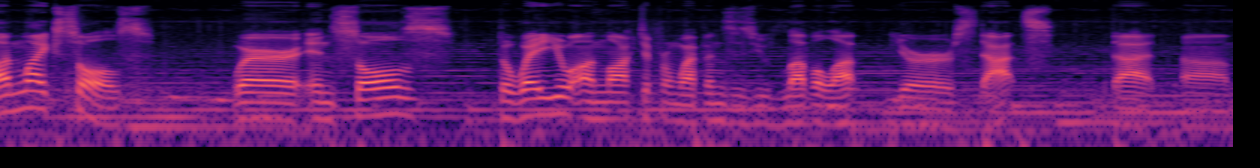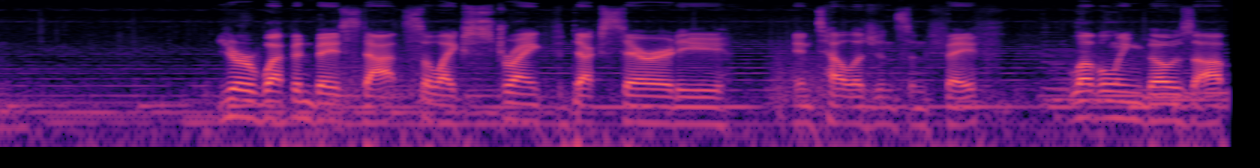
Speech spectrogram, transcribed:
unlike Souls, where in Souls, the way you unlock different weapons is you level up your stats that um, your weapon-based stats, so like strength, dexterity, intelligence, and faith. Leveling those up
